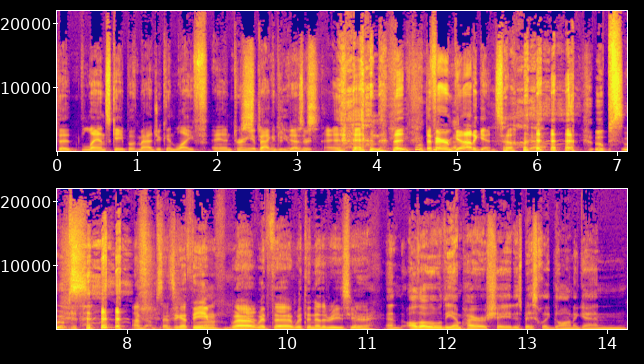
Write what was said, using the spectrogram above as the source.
The landscape of magic and life, and turning it back into Stupid humans. desert, and the, the phaerimm get out again. So, oops, Oops, I'm, I'm sensing a theme uh, with uh, with the Netherese here. and although the Empire of Shade is basically gone again,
